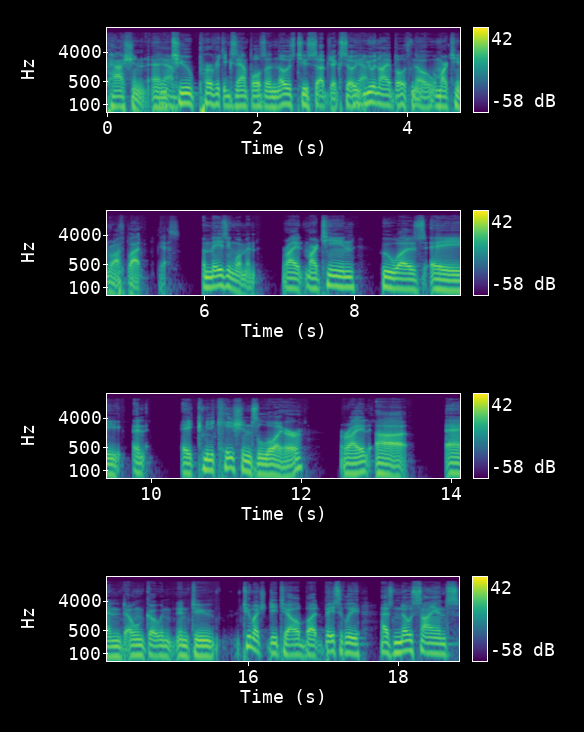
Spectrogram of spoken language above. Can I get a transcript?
passion and yeah. two perfect examples in those two subjects. So yeah. you and I both know Martine Rothblatt. Yes. Amazing woman, right? Martine, who was a an a communications lawyer, right? Uh, and I won't go in, into too much detail, but basically has no science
